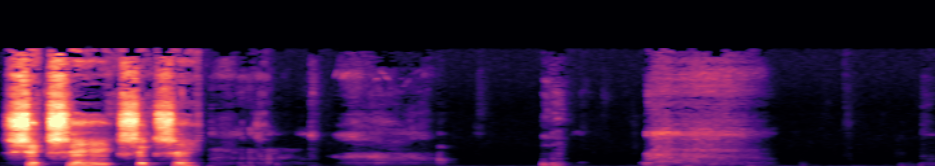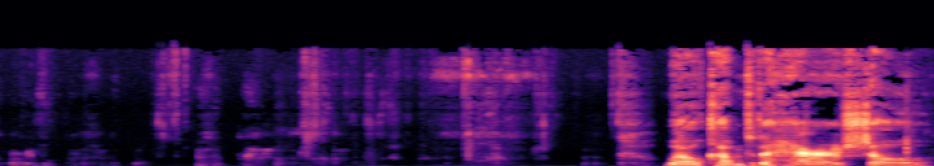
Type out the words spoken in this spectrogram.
Shake, shake, shake, shake. Welcome to the hair show.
